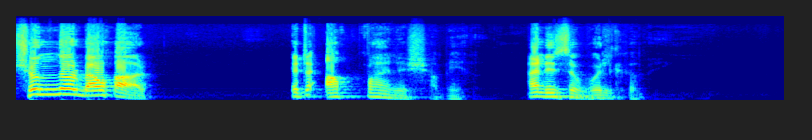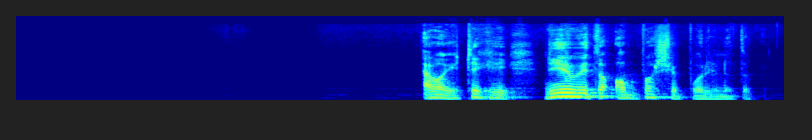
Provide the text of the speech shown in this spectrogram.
সুন্দর ব্যবহার এটা আপ্যায়নের স্বামী অ্যান্ড ইজ এ ওয়েলকাম এবং এটাকে নিয়মিত অভ্যাসে পরিণত করতে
